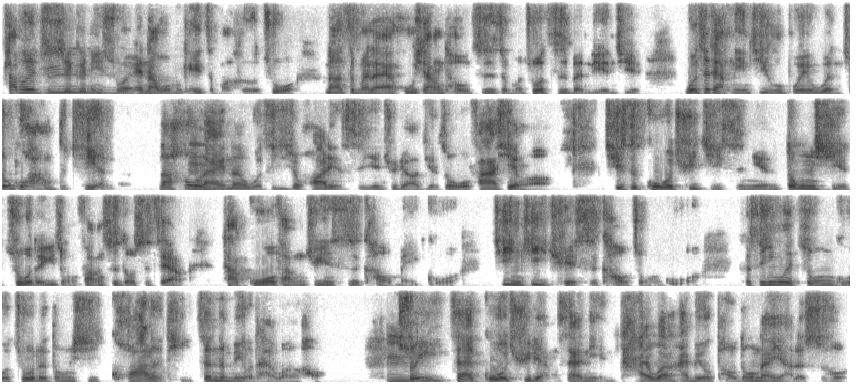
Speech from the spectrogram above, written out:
他不会直接跟你说哎，那我们可以怎么合作，那怎么来互相投资，怎么做资本连接，我这两年几乎不会问，中国好像不见了。那后来呢？我自己就花点时间去了解之后，我发现哦，其实过去几十年东协做的一种方式都是这样：他国防军事靠美国，经济确实靠中国。可是因为中国做的东西 quality 真的没有台湾好，所以在过去两三年台湾还没有跑东南亚的时候，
